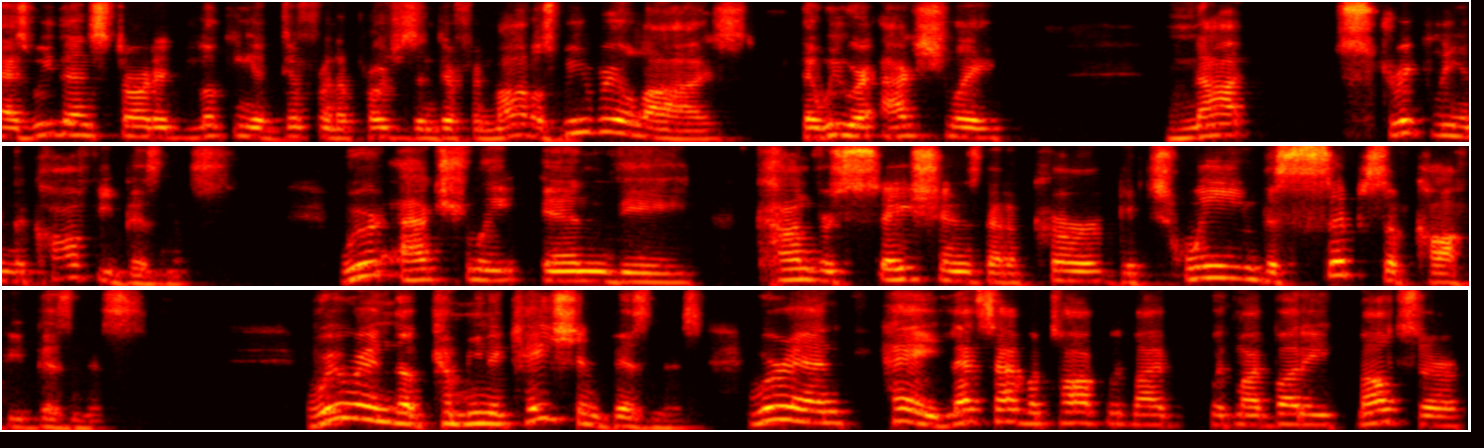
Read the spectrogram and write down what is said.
as we then started looking at different approaches and different models, we realized that we were actually not strictly in the coffee business. We're actually in the conversations that occur between the sips of coffee business. We're in the communication business. We're in, hey, let's have a talk with my with my buddy Meltzer.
